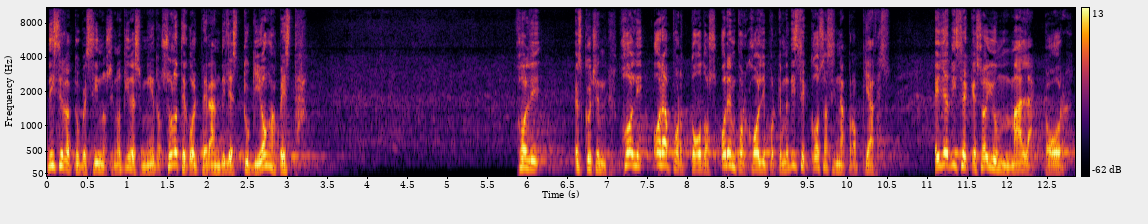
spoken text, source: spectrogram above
Díselo a tu vecino si no tienes miedo, solo te golpearán, diles, tu guion apesta. Holly, escuchen, Holly, ora por todos, oren por Holly porque me dice cosas inapropiadas. Ella dice que soy un mal actor.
